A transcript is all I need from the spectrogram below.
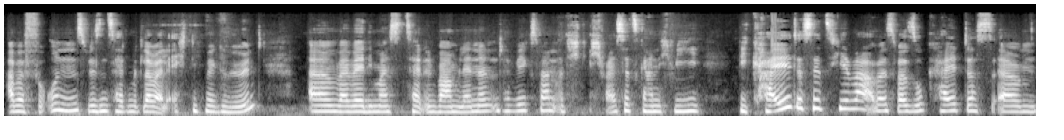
Aber für uns, wir sind es halt mittlerweile echt nicht mehr gewöhnt, ähm, weil wir die meiste Zeit in warmen Ländern unterwegs waren. Und ich, ich weiß jetzt gar nicht, wie wie kalt es jetzt hier war, aber es war so kalt, dass ähm,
